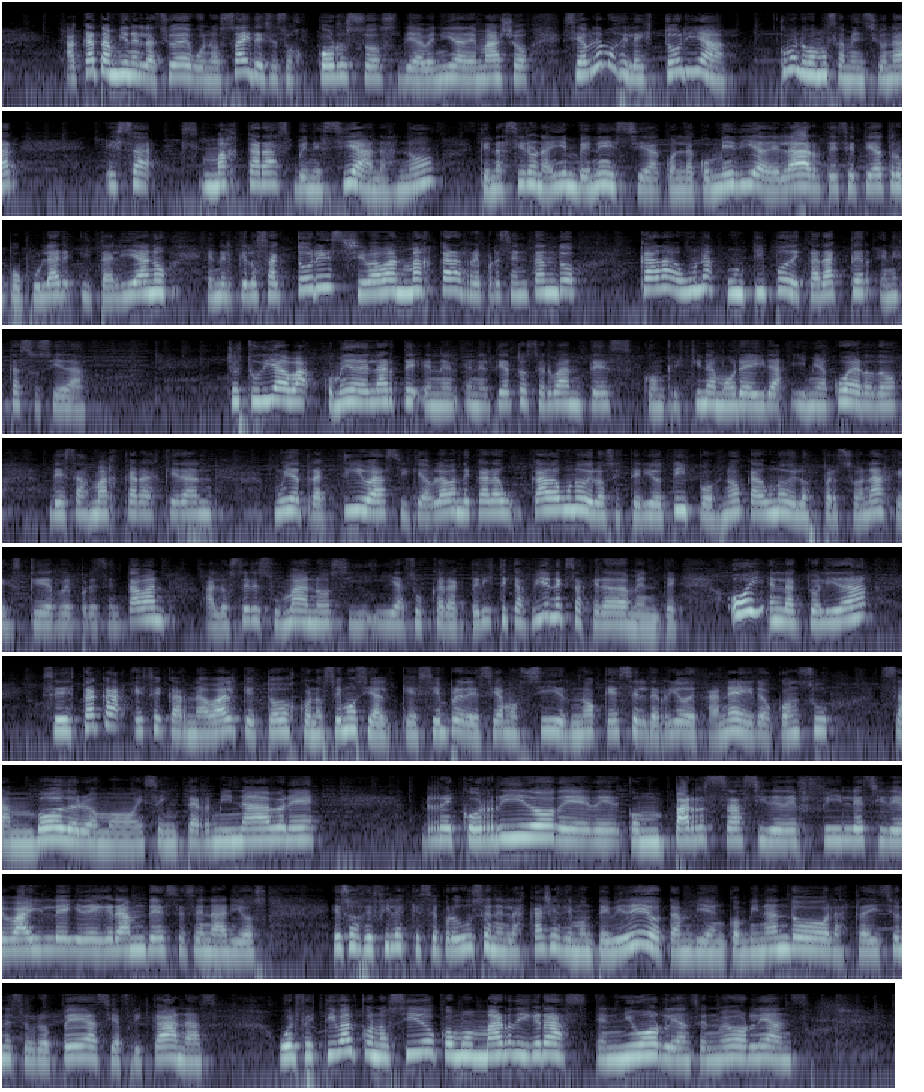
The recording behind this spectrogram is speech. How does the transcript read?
Acá también en la ciudad de Buenos Aires, esos corsos de Avenida de Mayo. Si hablamos de la historia, ¿cómo no vamos a mencionar esas máscaras venecianas, ¿no? que nacieron ahí en Venecia, con la comedia del arte, ese teatro popular italiano en el que los actores llevaban máscaras representando cada una un tipo de carácter en esta sociedad. Yo estudiaba comedia del arte en el, en el Teatro Cervantes con Cristina Moreira y me acuerdo de esas máscaras que eran muy atractivas y que hablaban de cada, cada uno de los estereotipos, ¿no? cada uno de los personajes que representaban a los seres humanos y, a sus características bien exageradamente. Hoy, en la actualidad, se destaca ese carnaval que todos conocemos y al que siempre deseamos ir, ¿no? que es el de Río de Janeiro, con su zambódromo, ese interminable recorrido de, comparsas y de desfiles y de baile y de grandes escenarios. Esos desfiles que se producen en las calles de Montevideo también, combinando las tradiciones europeas y africanas, o el festival conocido como Mardi Gras en New Orleans, en Nueva Orleans.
